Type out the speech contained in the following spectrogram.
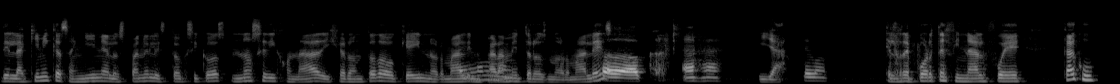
de la química sanguínea, los paneles tóxicos, no se dijo nada. Dijeron todo ok, normal, en parámetros normales. Ajá. Y ya. El reporte final fue Kaku.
